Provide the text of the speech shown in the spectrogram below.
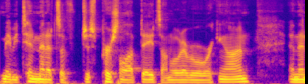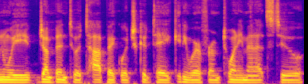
maybe 10 minutes of just personal updates on whatever we're working on. And then we jump into a topic which could take anywhere from 20 minutes to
